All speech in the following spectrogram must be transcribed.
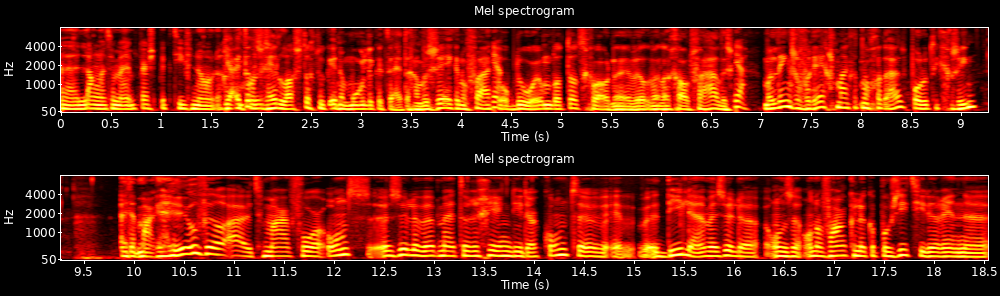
uh, lange termijn perspectief nodig. Ja, en dat is heel lastig natuurlijk in een moeilijke tijd. Daar gaan we zeker nog vaker ja. op door, omdat dat gewoon uh, wel, wel, een groot verhaal is. Ja. Maar links of rechts maakt het nog wat uit, politiek gezien? Het maakt heel veel uit. Maar voor ons zullen we met de regering die er komt dealen. En we zullen onze onafhankelijke positie erin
